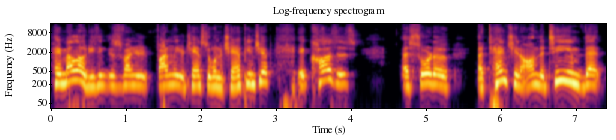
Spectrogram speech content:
Hey Melo, do you think this is finally your chance to win a championship? It causes a sort of attention on the team that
